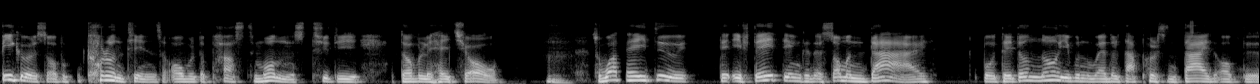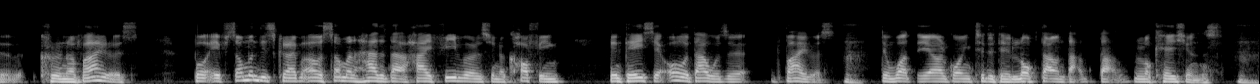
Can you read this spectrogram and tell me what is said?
figures of quarantines over the past months to the WHO. Mm. So what they do, they, if they think that someone died, but they don't know even whether that person died of the coronavirus. But if someone describe, oh, someone had that high fevers, you know, coughing, then they say, oh, that was a virus. Mm. Then what they are going to do, they lock down that, that locations. Mm.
